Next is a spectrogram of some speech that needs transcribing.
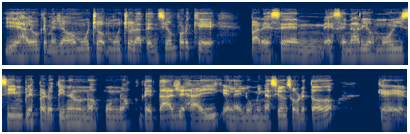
y es algo que me llamó mucho, mucho la atención porque parecen escenarios muy simples, pero tienen unos, unos detalles ahí en la iluminación sobre todo, que,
